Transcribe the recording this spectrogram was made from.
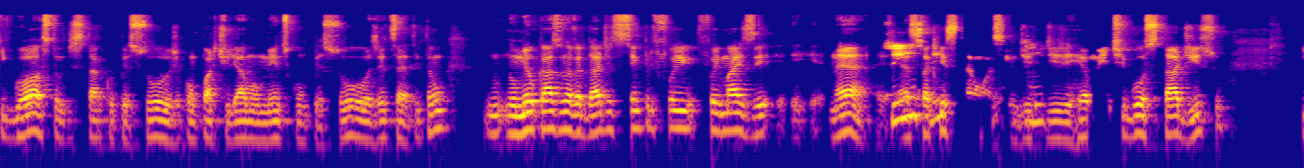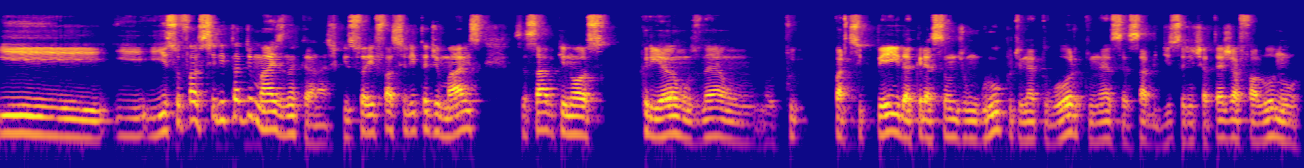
que gostam de estar com pessoas, de compartilhar momentos com pessoas, etc. Então, no meu caso, na verdade, sempre foi foi mais né sim, essa sim. questão assim de, de, realmente gostar disso e, e, e, isso facilita demais, né, cara? Acho que isso aí facilita demais. Você sabe que nós criamos, né? Um, eu fui, participei da criação de um grupo de networking, né? Você sabe disso, a gente até já falou no,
